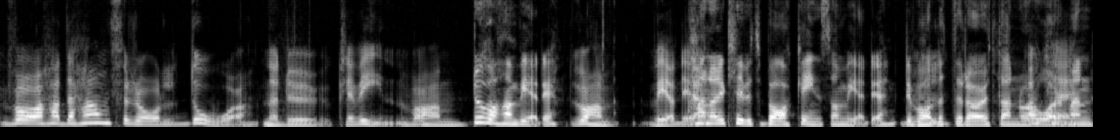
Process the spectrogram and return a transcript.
vad hade han för roll då, när du klev in? Var han, Då var han vd. var han vd? Han hade klivit tillbaka in som vd. Det var lite rörigt där några Mm. Okej. år. Men,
